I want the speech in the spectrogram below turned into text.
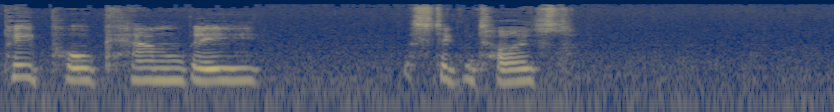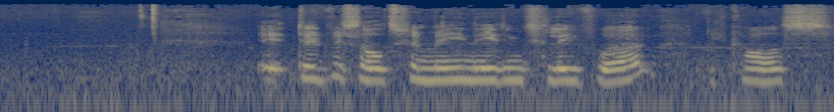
people can be stigmatised. It did result in me needing to leave work because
